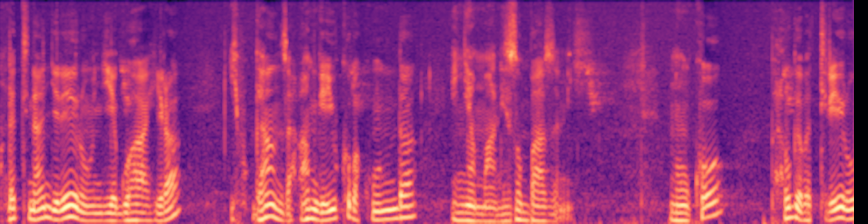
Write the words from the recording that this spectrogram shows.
Undi ati nanjye rero ngiye guhahira i Buganza bambwiye yuko bakunda inyama nizo mbazaniye. Nuko baravuga bati rero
